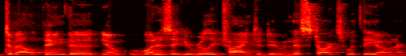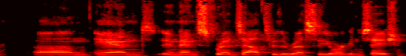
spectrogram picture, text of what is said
developing the you know what is it you're really trying to do, and this starts with the owner um, and and then spreads out through the rest of the organization.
